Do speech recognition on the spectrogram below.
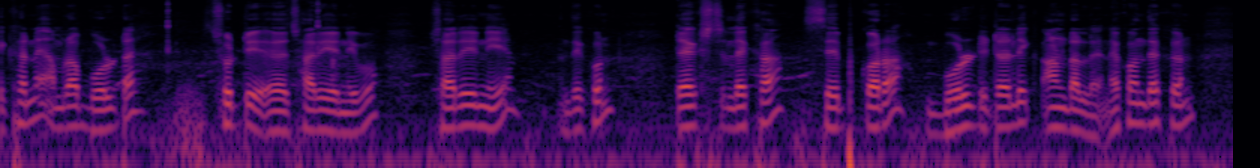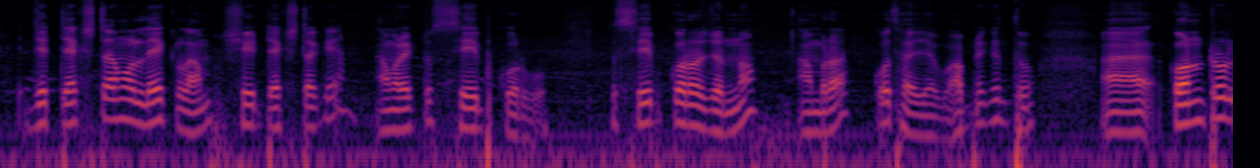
এখানে আমরা বোল্ডটা ছুটি ছাড়িয়ে নিব। ছাড়িয়ে নিয়ে দেখুন টেক্সট লেখা সেভ করা বোল্ড ইটালিক আন্ডারলাইন এখন দেখেন, যে টেক্সটটা আমরা লিখলাম, সেই টেক্সটটাকে আমরা একটু সেভ করব। তো সেভ করার জন্য আমরা কোথায় যাব? আপনি কিন্তু কন্ট্রোল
